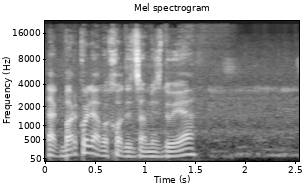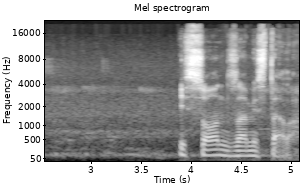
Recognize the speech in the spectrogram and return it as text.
Так, Баркуля виходить замість Дує. І Сон замість Тела.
